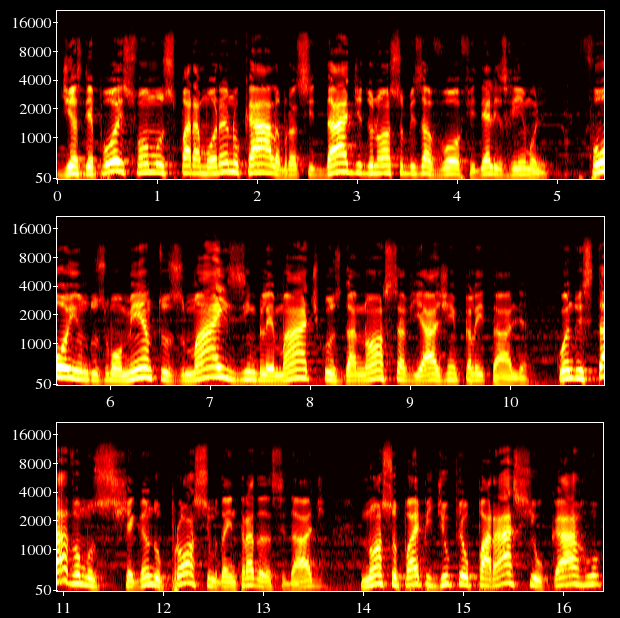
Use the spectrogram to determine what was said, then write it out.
Dias depois fomos para Morano Calabro, a cidade do nosso bisavô, Fidelis Rimoli. Foi um dos momentos mais emblemáticos da nossa viagem pela Itália. Quando estávamos chegando próximo da entrada da cidade, nosso pai pediu que eu parasse o carro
